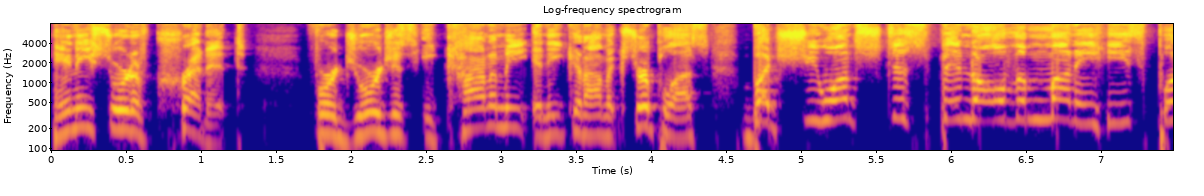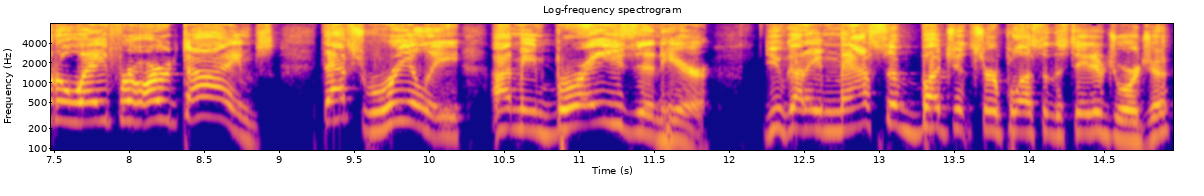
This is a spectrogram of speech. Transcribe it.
any sort of credit for Georgia's economy and economic surplus, but she wants to spend all the money he's put away for hard times. That's really, I mean, brazen here. You've got a massive budget surplus in the state of Georgia.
